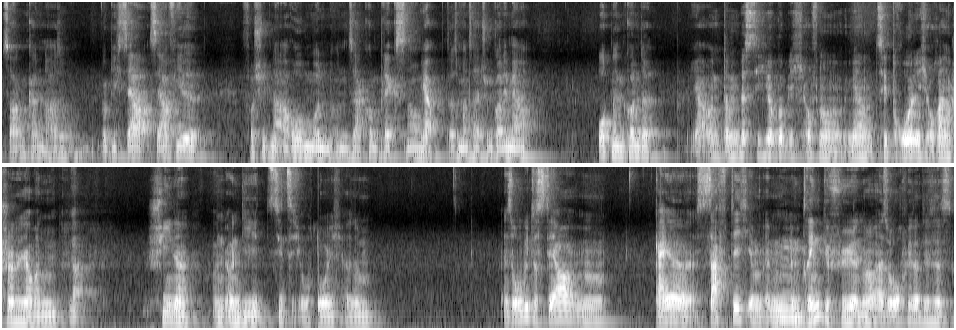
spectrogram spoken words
sagen kann. Also wirklich sehr, sehr viel verschiedene Aromen und, und sehr komplex, ne? Ja. dass man es halt schon gar nicht mehr ordnen konnte. Ja, und dann bist du hier wirklich auf einer mehr zitronig-orangigeren Ja, Schiene. Und, und die zieht sich auch durch. Also ist auch wieder sehr ähm, geil, saftig im, im, Mhm. im Trinkgefühl. Ne? Also auch wieder dieses,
